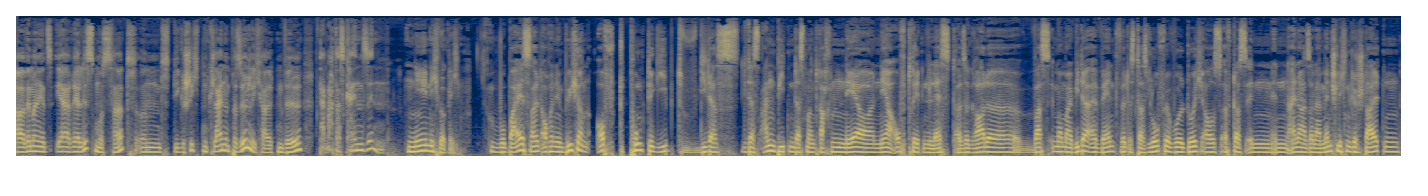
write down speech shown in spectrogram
Aber wenn man jetzt eher Realismus hat und die Geschichten klein und persönlich halten will, dann macht das keinen Sinn. Nee, nicht wirklich. Wobei es halt auch in den Büchern oft Punkte gibt, die das, die das anbieten, dass man Drachen näher, näher auftreten lässt. Also gerade was immer mal wieder erwähnt wird, ist, dass Lofe wohl durchaus öfters in, in einer seiner menschlichen Gestalten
